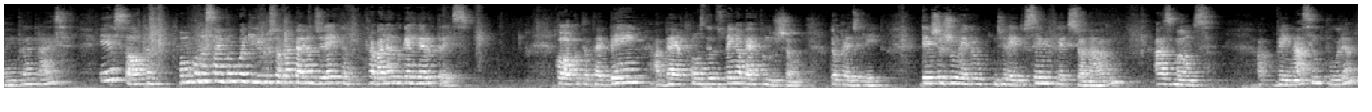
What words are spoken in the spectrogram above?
vem para trás. E solta. Vamos começar então com o equilíbrio sobre a perna direita, trabalhando o guerreiro 3. Coloca o teu pé bem aberto, com os dedos bem abertos no chão, teu pé direito. Deixa o joelho direito semiflexionado, as mãos vêm na cintura.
